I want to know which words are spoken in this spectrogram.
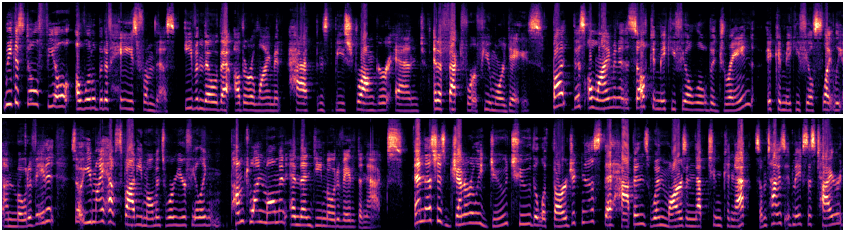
we can still feel a little bit of haze from this, even though that other alignment happens to be stronger and in effect for a few more days. But this alignment in itself can make you feel a little bit drained. It can make you feel slightly unmotivated. So you might have spotty moments where you're feeling pumped one moment and then demotivated the next. And that's just generally due to the lethargicness that happens when Mars and Neptune connect. Sometimes it makes us tired.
